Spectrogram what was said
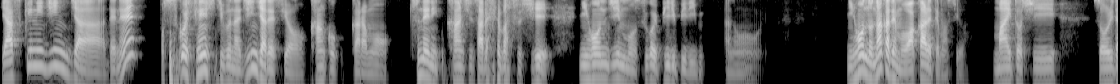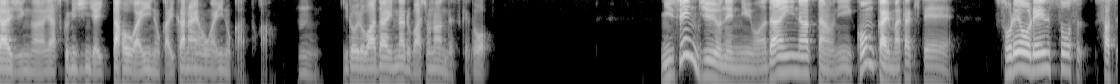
靖国神社でね、すごいセンシティブな神社ですよ。韓国からも常に監視されてますし、日本人もすごいピリピリ、あの、日本の中でも分かれてますよ。毎年、総理大臣が靖国神社行った方がいいのか、行かない方がいいのかとか、うん、いろいろ話題になる場所なんですけど、2014年に話題になったのに、今回また来て、それを連想ささせ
